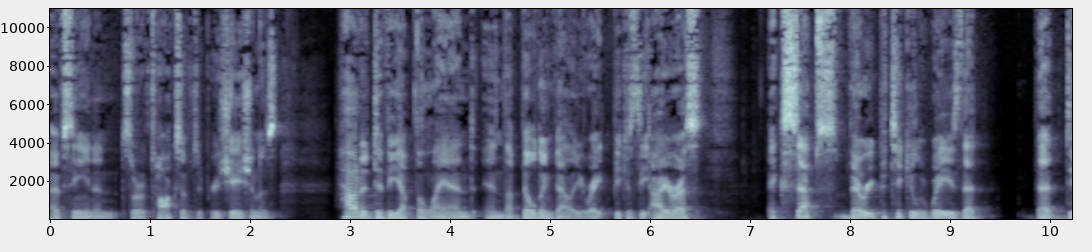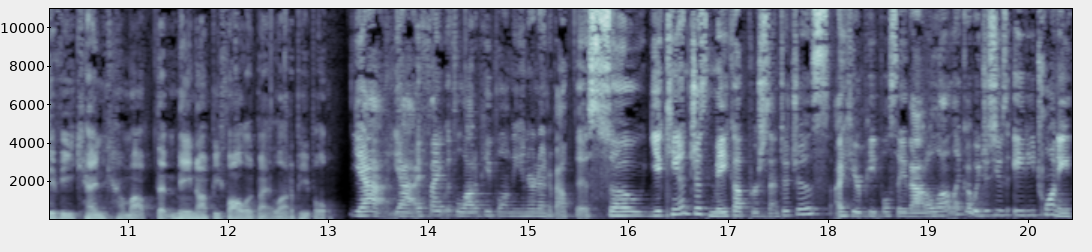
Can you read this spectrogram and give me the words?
I've seen in sort of talks of depreciation is how to divvy up the land and the building value, right? Because the IRS accepts very particular ways that that divvy can come up that may not be followed by a lot of people. Yeah, yeah. I fight with a lot of people on the internet about this. So you can't just make up percentages. I hear people say that a lot, like, oh, we just use 80 20.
